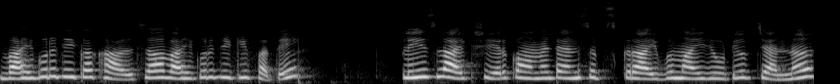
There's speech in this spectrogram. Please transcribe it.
ਵਾਹਿਗੁਰੂ ਜੀ ਕਾ ਖਾਲਸਾ ਵਾਹਿਗੁਰੂ ਜੀ ਕੀ ਫਤਿਹ please like share comment and subscribe my YouTube channel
